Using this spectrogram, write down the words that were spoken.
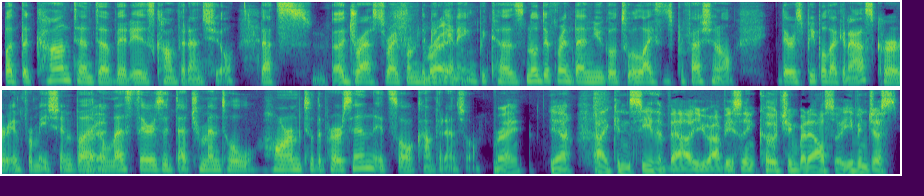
but the content of it is confidential. That's addressed right from the right. beginning because no different than you go to a licensed professional. There's people that can ask her information, but right. unless there's a detrimental harm to the person, it's all confidential. Right. Yeah. I can see the value, obviously, in coaching, but also even just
